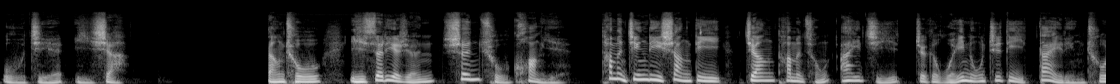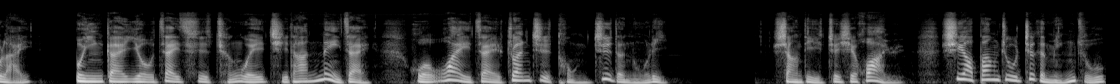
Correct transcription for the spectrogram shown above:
五节以下。当初以色列人身处旷野，他们经历上帝将他们从埃及这个为奴之地带领出来。不应该又再次成为其他内在或外在专制统治的奴隶。上帝这些话语是要帮助这个民族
